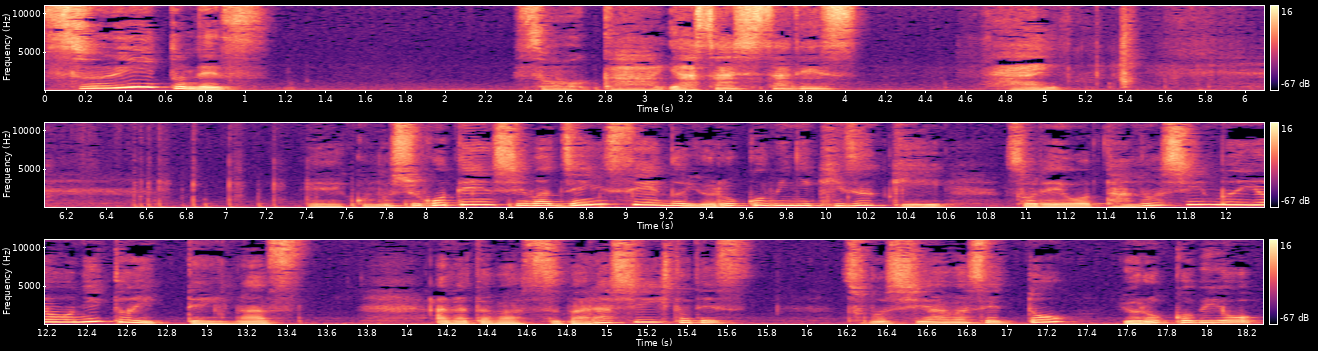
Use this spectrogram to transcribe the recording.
スイートネス。そうか、優しさです。はい。えー、この守護天使は人生の喜びに気づき、それを楽しむようにと言っています。あなたは素晴らしい人です。その幸せと喜びを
